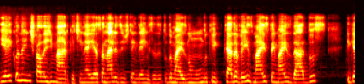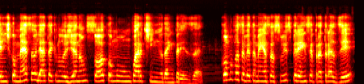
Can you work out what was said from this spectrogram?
E aí, quando a gente fala de marketing, né, e essa análise de tendências e tudo mais, num mundo que cada vez mais tem mais dados, e que a gente começa a olhar a tecnologia não só como um quartinho da empresa. Como você vê também essa sua experiência para trazer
